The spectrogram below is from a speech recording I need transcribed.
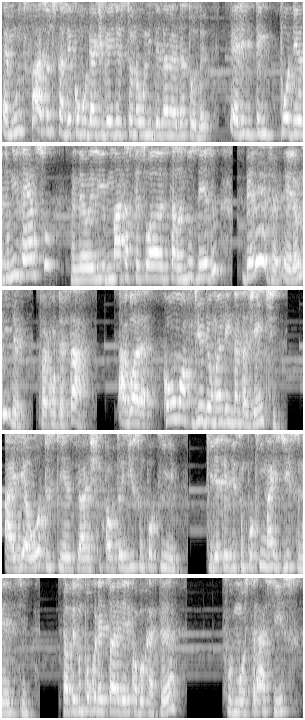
é muito fácil tu saber como o Darth Vader se tornou o líder da merda toda. Ele tem poder do universo, Entendeu? Ele mata as pessoas estalando os dedos. Beleza, ele é o líder. Vai contestar? Agora, como o Moff Gideon manda em tanta gente, aí é outros 500. Eu acho que faltou disso um pouquinho. Queria ter visto um pouquinho mais disso nele, assim. Talvez um pouco da história dele com a Bocatã mostrasse isso.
